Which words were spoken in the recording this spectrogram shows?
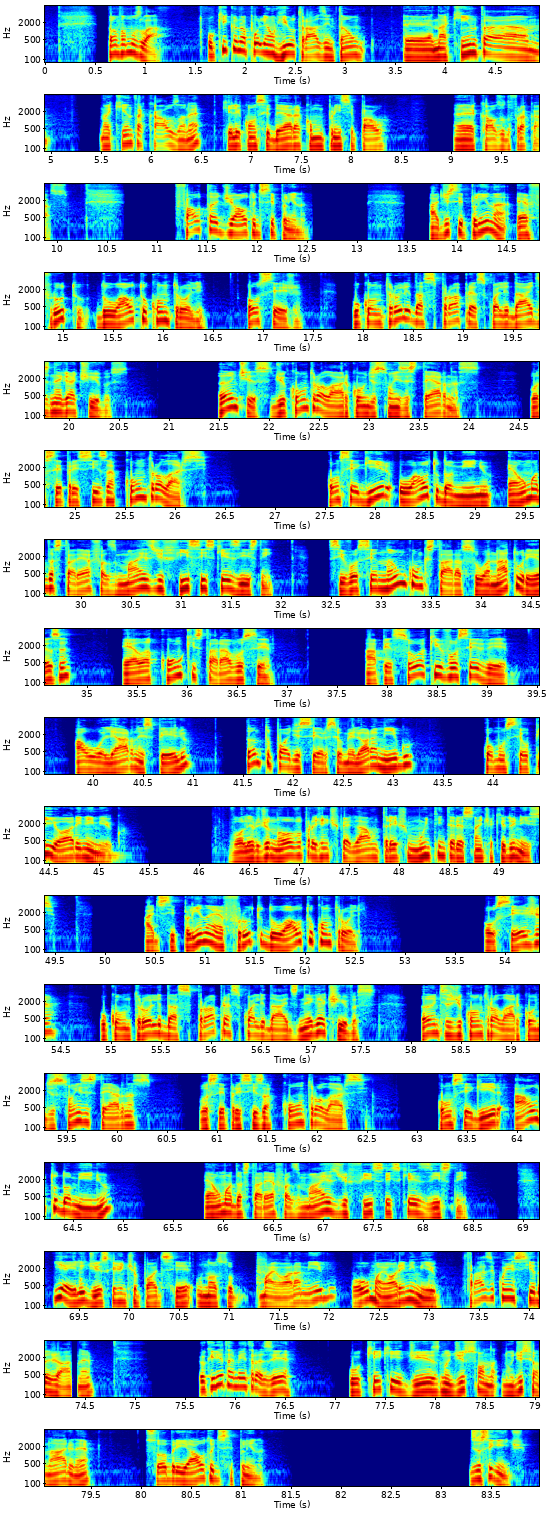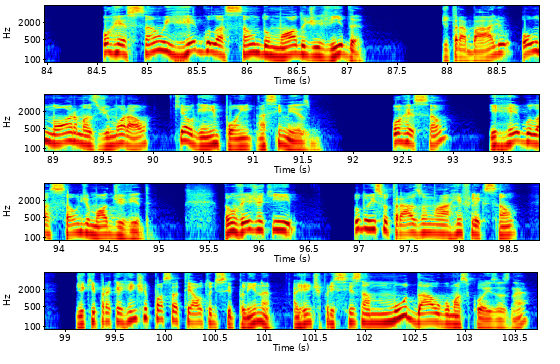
Então vamos lá. O que, que o Napoleão Hill traz então é, na quinta na quinta causa, né, que ele considera como principal é, causa do fracasso? Falta de autodisciplina. A disciplina é fruto do autocontrole ou seja, o controle das próprias qualidades negativas. Antes de controlar condições externas, você precisa controlar-se. Conseguir o autodomínio é uma das tarefas mais difíceis que existem. Se você não conquistar a sua natureza, ela conquistará você. A pessoa que você vê ao olhar no espelho tanto pode ser seu melhor amigo como seu pior inimigo. Vou ler de novo para a gente pegar um trecho muito interessante aqui do início. A disciplina é fruto do autocontrole, ou seja, o controle das próprias qualidades negativas. Antes de controlar condições externas, você precisa controlar-se. Conseguir autodomínio é uma das tarefas mais difíceis que existem. E aí ele diz que a gente pode ser o nosso maior amigo ou maior inimigo. Frase conhecida já, né? Eu queria também trazer o que, que diz no dicionário, né, sobre autodisciplina. Diz o seguinte: correção e regulação do modo de vida, de trabalho ou normas de moral que alguém impõe a si mesmo. Correção e regulação de modo de vida. Então veja que tudo isso traz uma reflexão de que para que a gente possa ter autodisciplina, a gente precisa mudar algumas coisas, né?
